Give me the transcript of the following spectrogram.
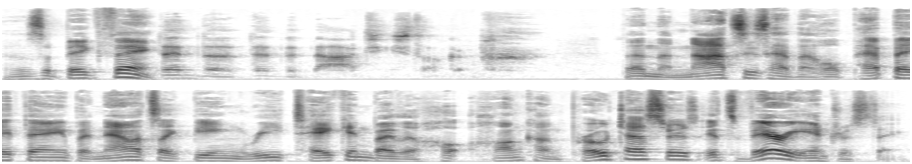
It was a big thing. Then the then the Nazis took him. Then the Nazis had the whole Pepe thing, but now it's like being retaken by the Ho- Hong Kong protesters. It's very interesting.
